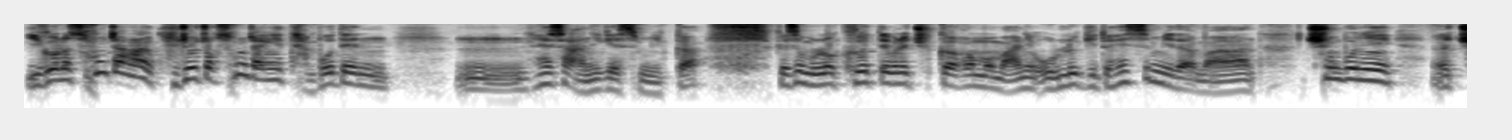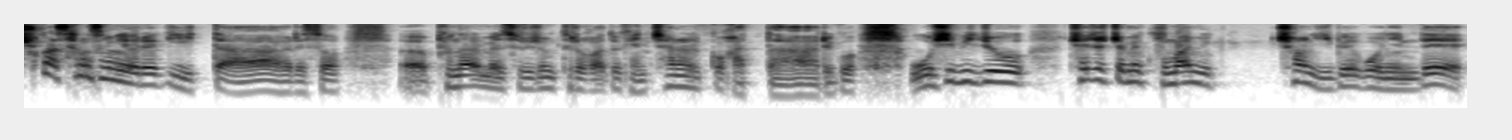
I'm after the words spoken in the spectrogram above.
이거는 성장할 구조적 성장이 담보된 음, 회사 아니겠습니까? 그래서 물론 그것 때문에 주가가 뭐 많이 오르기도 했습니다만 충분히 어, 추가 상승 여력이 있다. 그래서 어, 분할 매수를 좀 들어가도 괜찮을 것 같다. 그리고 52주 최저점이 9만 6 1,200원인데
